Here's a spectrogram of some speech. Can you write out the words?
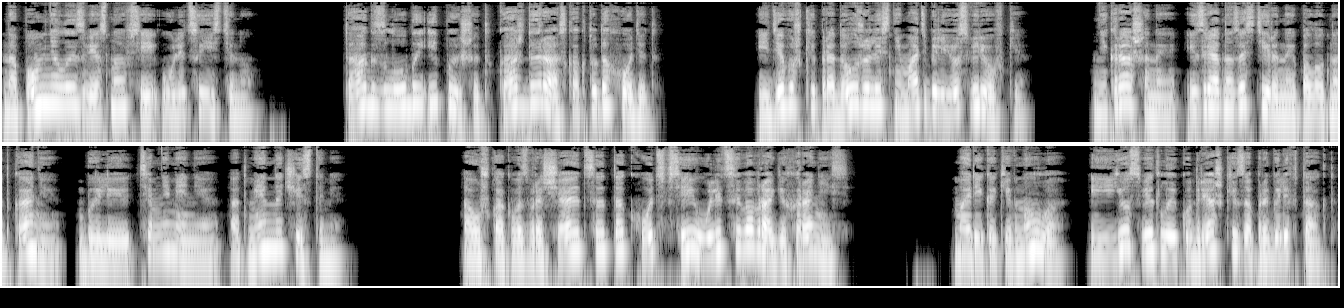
напомнила известную всей улице истину. «Так злобой и пышет, каждый раз, как туда ходит». И девушки продолжили снимать белье с веревки, Некрашенные, изрядно застиранные полотна ткани были, тем не менее, отменно чистыми. А уж как возвращается, так хоть всей улицы во враге хоронись. Марика кивнула, и ее светлые кудряшки запрыгали в такт.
